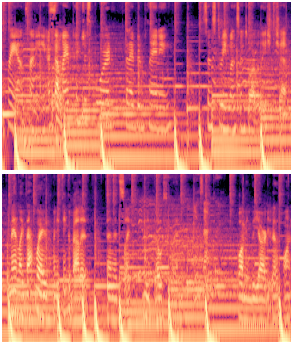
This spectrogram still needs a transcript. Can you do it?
got plans, honey. I've got my Pinterest board that I've been planning since three months into our relationship. But man, like that way, when you think about it, then it's like we both win. Exactly. Well, I mean, we already both won.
